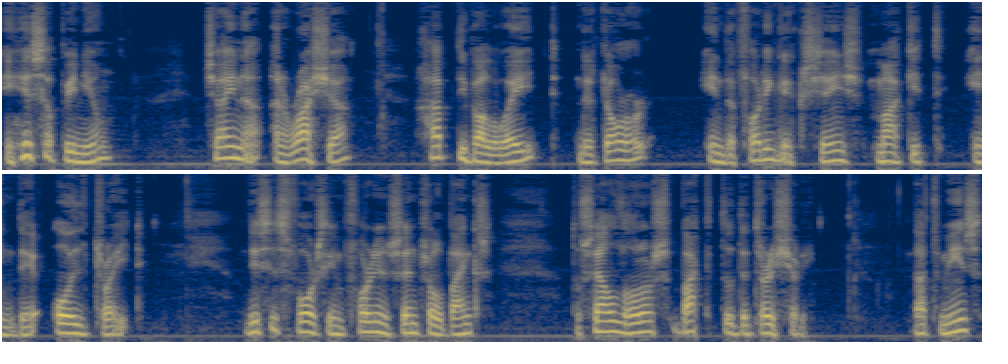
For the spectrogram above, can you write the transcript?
In his opinion, China and Russia have devalued the dollar in the foreign exchange market in the oil trade. This is forcing foreign central banks to sell dollars back to the treasury. That means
